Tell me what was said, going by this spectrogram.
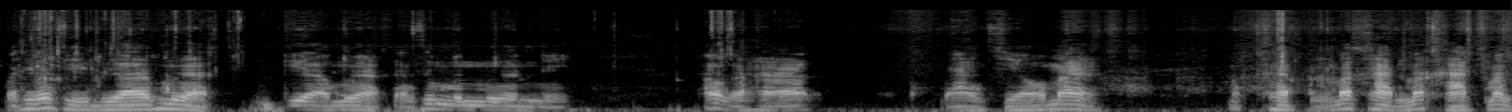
มาที่มันสีเรือเมือกเกลือเมือกอย่างซึ่งมันเมือนนี่เท่ากับหาด่างเขียวมากมาขัดมาขัดมาขัดมัน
